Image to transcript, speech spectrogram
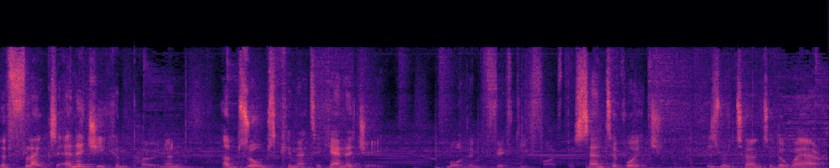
The FlexEnergy component absorbs kinetic energy, more than 55% of which is returned to the wearer.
